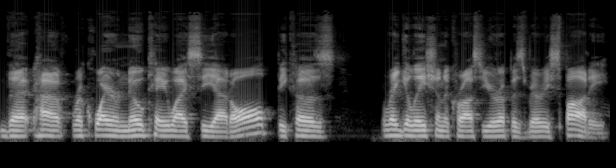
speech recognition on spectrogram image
that have require no KYC at all because regulation across Europe is very spotty.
